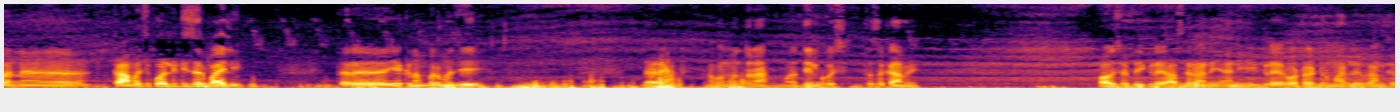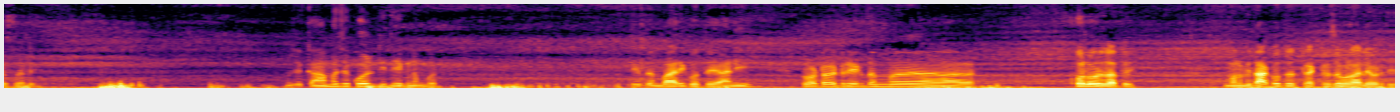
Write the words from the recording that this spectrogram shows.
पण कामाची क्वालिटी जर पाहिली तर एक नंबर म्हणजे डायरेक्ट आपण म्हणतो ना मग दिलखुश तसं काम आहे. पाहू शकतो इकडे असं राणे आणि इकडे रोटावेटर मारलेलं रान कसं झाले म्हणजे कामाच्या क्वालिटीत एक नंबर एकदम बारीक होते आणि रोटावेटर एकदम खोलवर जातोय. तुम्हाला मी दाखवतो ट्रॅक्टर जवळ आल्यावरती.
